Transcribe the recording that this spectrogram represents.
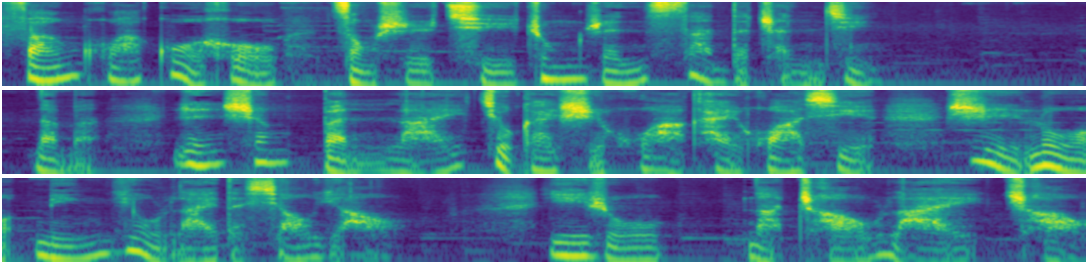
繁华过后总是曲终人散的沉静，那么人生本来就该是花开花谢、日落明又来的逍遥，一如那潮来潮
